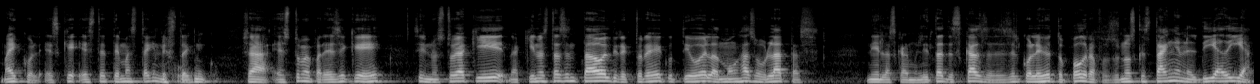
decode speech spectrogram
Michael, es que este tema es técnico. Es técnico. O sea, esto me parece que, si no estoy aquí, aquí no está sentado el director ejecutivo de las monjas oblatas, ni de las carmelitas descalzas, es el colegio de topógrafos, unos que están en el día a día,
